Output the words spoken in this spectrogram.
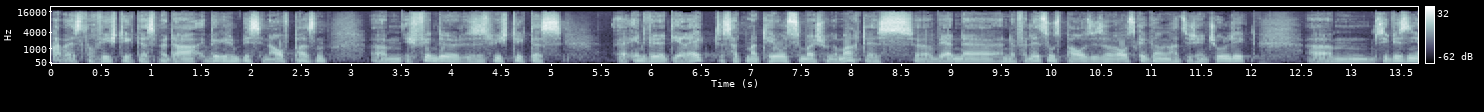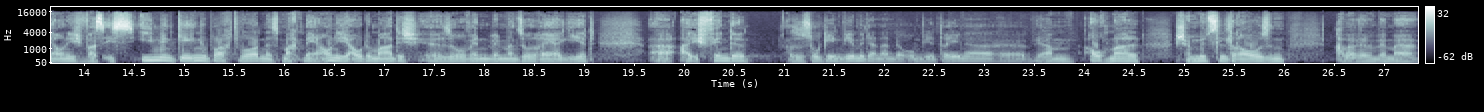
Aber es ist doch wichtig, dass wir da wirklich ein bisschen aufpassen. Ähm, ich finde, es ist wichtig, dass äh, entweder direkt, das hat Matthäus zum Beispiel gemacht, er ist äh, während der, einer Verletzungspause ist er rausgegangen, hat sich entschuldigt. Ähm, Sie wissen ja auch nicht, was ist ihm entgegengebracht worden. Das macht man ja auch nicht automatisch äh, so, wenn, wenn man so reagiert. Äh, ich finde, also so gehen wir miteinander um. Wir Trainer, äh, wir haben auch mal Scharmützel draußen. Aber wenn, wenn wir,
